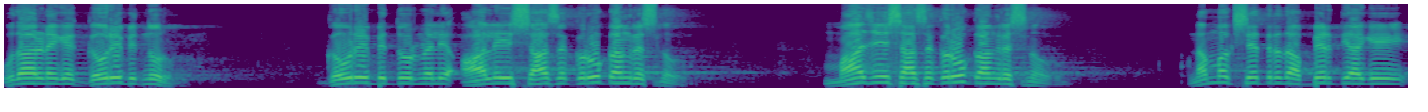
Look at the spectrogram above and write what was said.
ಉದಾಹರಣೆಗೆ ಗೌರಿಬಿದ್ನೂರು ಗೌರಿಬಿದ್ನೂರಿನಲ್ಲಿ ಹಾಲಿ ಶಾಸಕರು ಕಾಂಗ್ರೆಸ್ನವರು. ಮಾಜಿ ಶಾಸಕರು ಕಾಂಗ್ರೆಸ್ನವರು. ನಮ್ಮ ಕ್ಷೇತ್ರದ ಅಭ್ಯರ್ಥಿಯಾಗಿ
